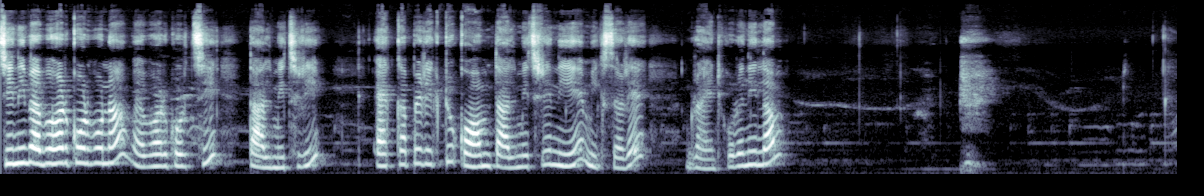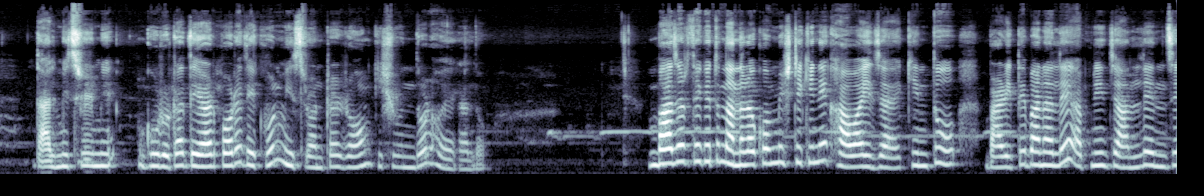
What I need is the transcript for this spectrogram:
চিনি ব্যবহার করব না, ব্যবহার করছি তাল মিছরি এক কাপের একটু কম তাল মিছরি নিয়ে মিক্সারে গ্রাইন্ড করে নিলাম। তাল মিছরির গুঁড়োটা দেওয়ার পরে দেখুন মিশ্রণটার রং কি সুন্দর হয়ে গেল। বাজার থেকে তো নানা রকম মিষ্টি কিনে খাওয়াই যায়, কিন্তু বাড়িতে বানালে আপনি জানলেন যে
